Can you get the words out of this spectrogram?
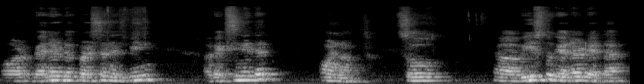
or whether the person has been uh, vaccinated or not. So uh, we used to gather data,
